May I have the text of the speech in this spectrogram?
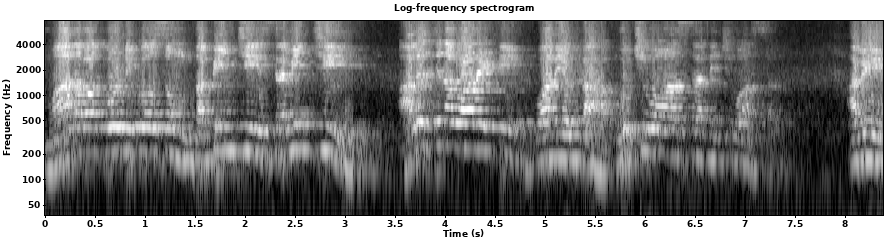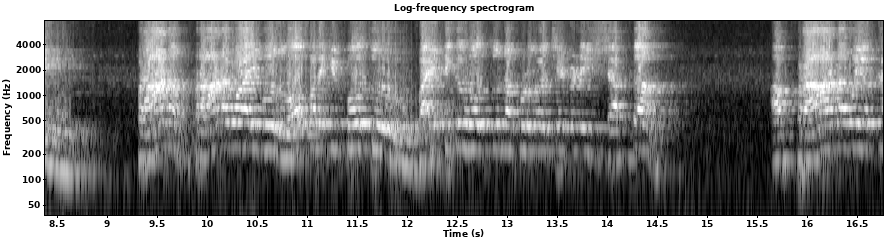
మానవ కోటి కోసం తప్పించి శ్రమించి అలచిన వారైతే వారి యొక్క ఉచ్ఛ్వాస నిశ్వాస అవి ప్రాణ ప్రాణవాయువు లోపలికి పోతూ బయటికి వస్తున్నప్పుడు వచ్చేటువంటి శబ్దం. ఆ ప్రాణము యొక్క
